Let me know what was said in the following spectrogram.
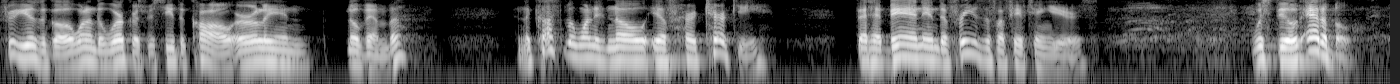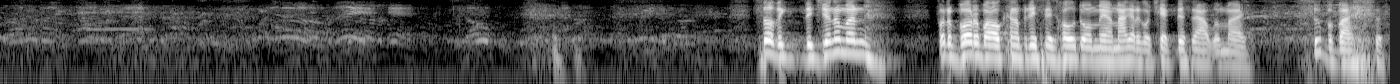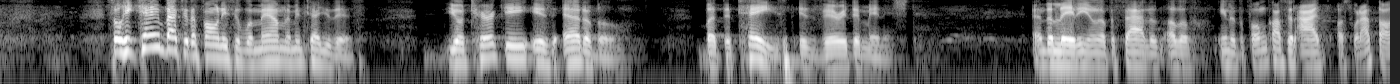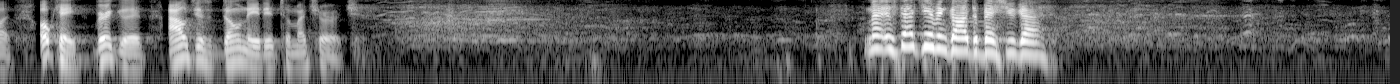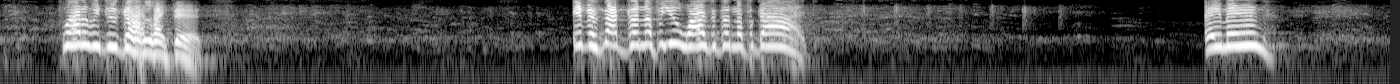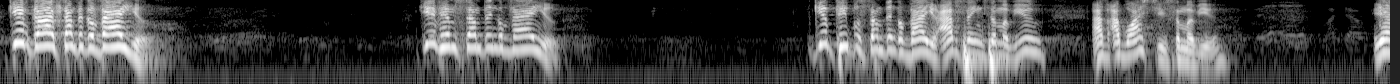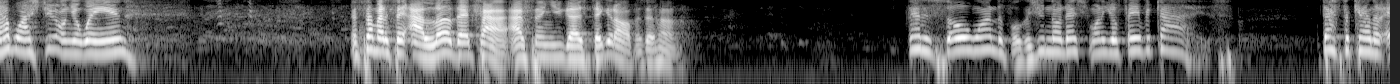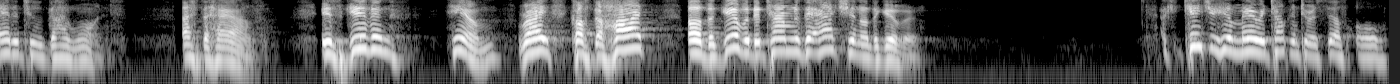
A few years ago, one of the workers received a call early in November, and the customer wanted to know if her turkey that had been in the freezer for 15 years was still edible. So the, the gentleman for the Butterball Company said, Hold on, ma'am, I gotta go check this out with my supervisor. So he came back to the phone. He said, Well, ma'am, let me tell you this. Your turkey is edible, but the taste is very diminished. And the lady on the other side of, the end of the phone call said, I, That's what I thought. Okay, very good. I'll just donate it to my church. Now, is that giving God the best you got? Why do we do God like that? If it's not good enough for you, why is it good enough for God? Amen. Give God something of value. Give him something of value. Give people something of value. I've seen some of you, I've, I've watched you, some of you. Yeah, I've watched you on your way in. And somebody say, I love that tie. I've seen you guys take it off and said, huh. That is so wonderful because you know that's one of your favorite ties. That's the kind of attitude God wants us to have. It's giving Him, right? Because the heart of the giver determines the action of the giver. Can't you hear Mary talking to herself? Oh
